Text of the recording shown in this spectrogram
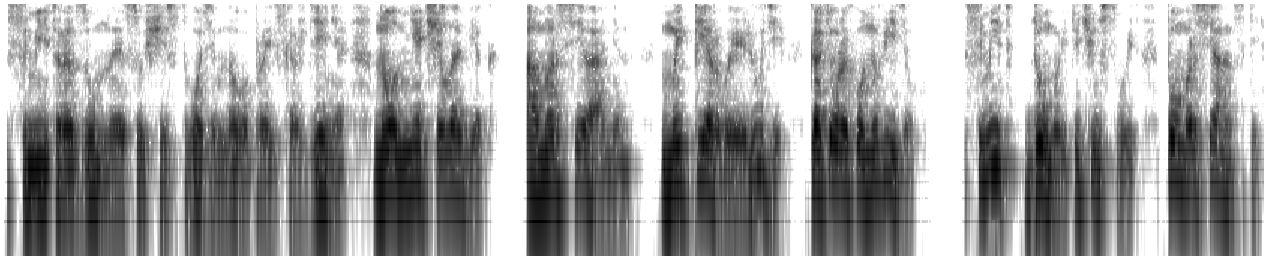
Смит – разумное существо земного происхождения, но он не человек, а марсианин. Мы первые люди, которых он увидел. Смит думает и чувствует по-марсиански.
